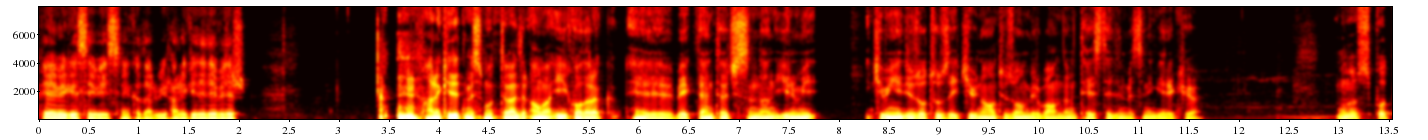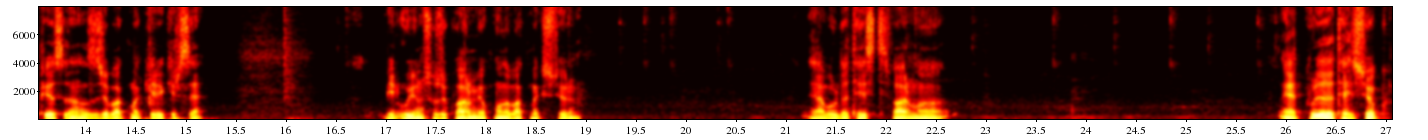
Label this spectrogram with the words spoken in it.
FVG seviyesine kadar bir hareket edebilir. hareket etmesi muhtemeldir ama ilk olarak e, beklenti açısından 20 2730 ile 2611 bandının test edilmesini gerekiyor. Bunun spot piyasadan hızlıca bakmak gerekirse bir uyumsuzluk var mı yok mu ona bakmak istiyorum. Ya yani burada test var mı? Evet burada da test yok.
